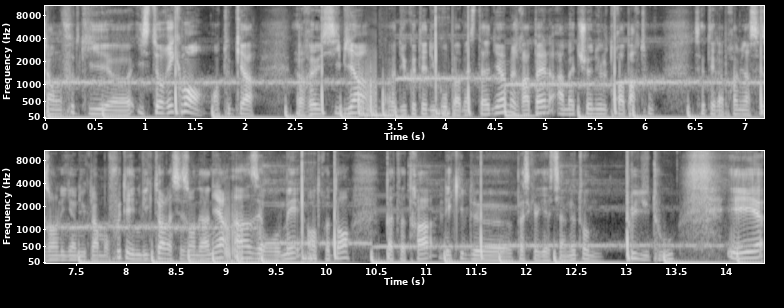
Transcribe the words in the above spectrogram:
Clermont Foot qui, euh, historiquement, en tout cas, réussit bien euh, du côté du groupe Ama Stadium. Je rappelle, un match nul 3 partout. C'était la première saison en Ligue 1 du Clermont Foot et une victoire la saison dernière 1-0. Mais entre-temps, patatras, l'équipe de Pascal Gastien ne tourne plus du tout. Et euh,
